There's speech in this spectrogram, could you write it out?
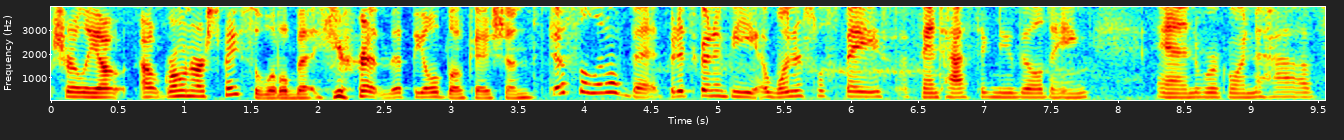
surely out, outgrown our space a little bit here at, at the old location. Just a little bit, but it's going to be a wonderful space, a fantastic new building, and we're going to have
